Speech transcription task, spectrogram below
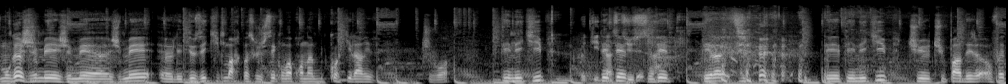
Mon gars, je mets, je mets, euh, je mets euh, les deux équipes marquent parce que je sais qu'on va prendre un but quoi qu'il arrive. Tu vois? T'es une équipe, Une petite T'es- t'es- astuce. t'es- t'es là- t'es- t'es une équipe, tu, tu pars déjà. En fait,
